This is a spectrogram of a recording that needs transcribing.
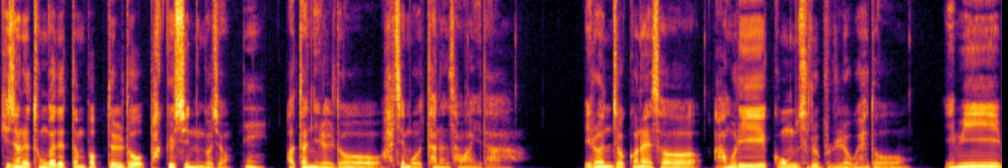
기존에 통과됐던 법들도 바뀔 수 있는 거죠. 네. 어떤 일도 하지 못하는 상황이다. 이런 조건에서 아무리 꼼수를 부리려고 해도 이미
